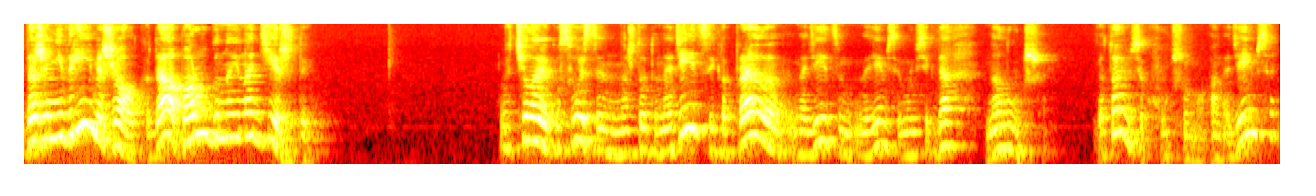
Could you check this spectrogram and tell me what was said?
даже не время жалко, да, а поруганные надежды Человеку свойственно на что-то надеяться, и, как правило, надеяться, надеемся мы всегда на лучшее. Готовимся к худшему, а надеемся,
